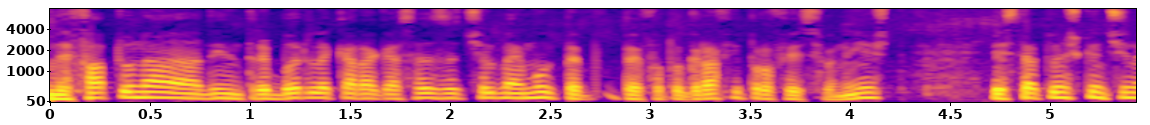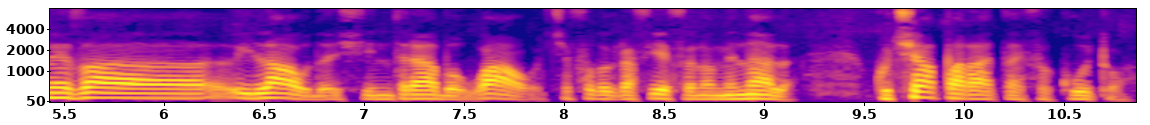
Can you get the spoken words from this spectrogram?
De fapt, una din întrebările care agasează cel mai mult pe, pe fotografii profesioniști este atunci când cineva îi laudă și întreabă, wow, ce fotografie fenomenală, cu ce aparat ai făcut-o?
